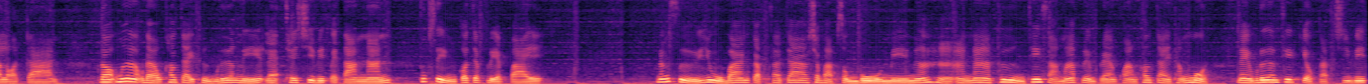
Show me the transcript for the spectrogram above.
ตลอดกาลเพราะเมื่อเราเข้าใจถึงเรื่องนี้และใช้ชีวิตไปตามนั้น ทุกสิ่งก็จะเปลี่ยนไป หนังสืออยู่บ้านกับพระเจ้าฉบับสมบูรณ์ มีเนื้อหาอันน่าทึ่งที่สามารถเปลี่ยนแปลงความเข้าใจทั้งหมด ในเรื่องที่เกี่ยวกับชีวิต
